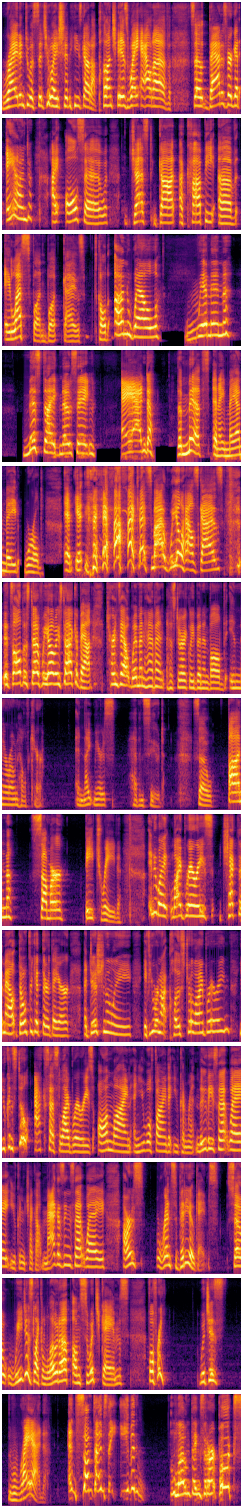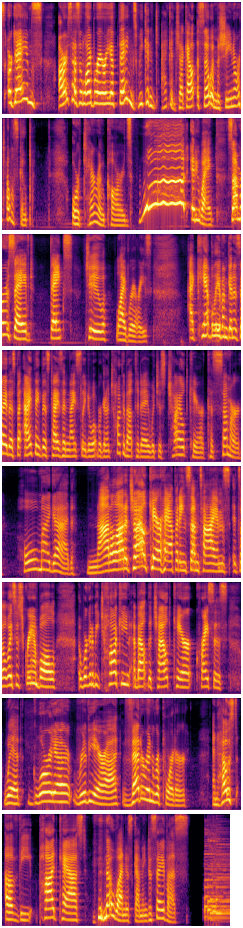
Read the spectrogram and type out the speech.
right into a situation he's got to punch his way out of. So that is very good. And I also just got a copy of a less fun book, guys. It's called Unwell Women Misdiagnosing and the myths in a man made world. And it gets my wheelhouse, guys. It's all the stuff we always talk about. Turns out women haven't historically been involved in their own health care, and nightmares have ensued. So, fun summer beach read. Anyway, libraries, check them out. Don't forget they're there. Additionally, if you are not close to a library, you can still access libraries online and you will find that you can rent movies that way, you can check out magazines that way. Ours rents video games. So we just like load up on Switch games for free, which is rad. And sometimes they even loan things that aren't books or games. Ours has a library of things. We can I can check out a sewing machine or a telescope or tarot cards. What? Anyway, summer is saved thanks to libraries. I can't believe I'm going to say this, but I think this ties in nicely to what we're going to talk about today, which is childcare. Because summer, oh my God, not a lot of childcare happening sometimes. It's always a scramble. We're going to be talking about the childcare crisis with Gloria Riviera, veteran reporter and host of the podcast No One is Coming to Save Us.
